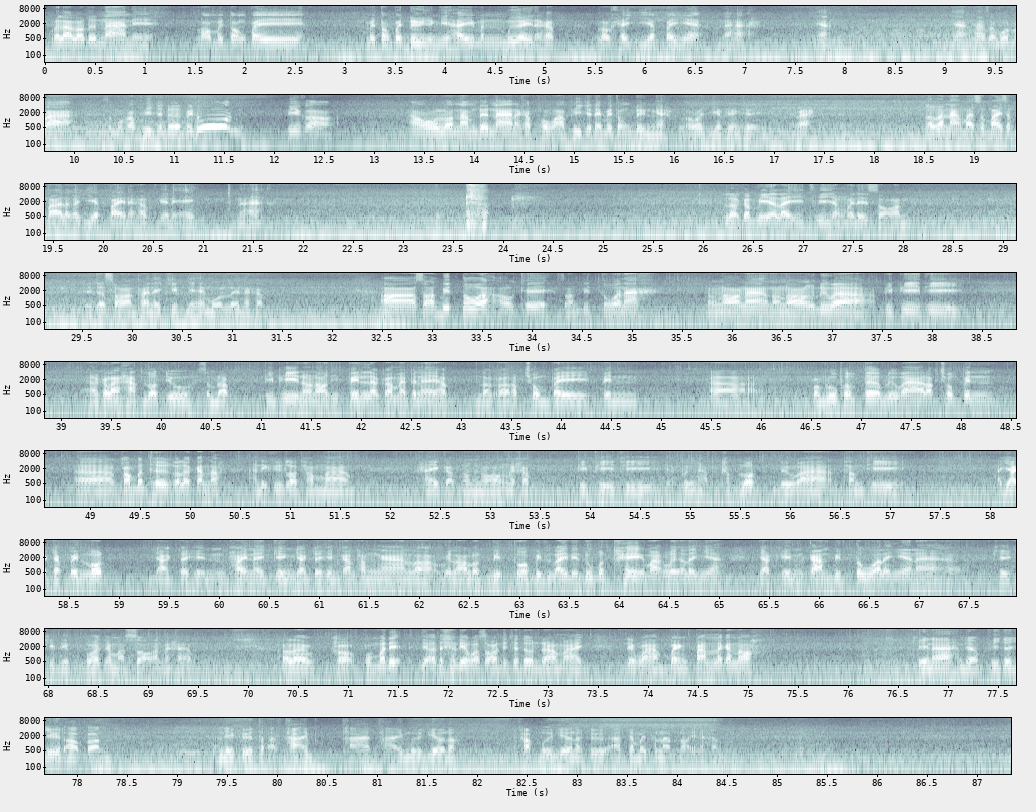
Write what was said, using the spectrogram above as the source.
เวลาเราเดินหน้าเนี่ยเราไม่ต้องไปไม่ต้องไปดึงอย่างนี้ให้มันเมื่อยนะครับ เราแค่เหยียบไปเงี้ยนะฮะเนี่ยเนี่ยถ้าสมมุติว่าสมมุติว่าพี่จะเดินไปนู่นพี่ก็ เอาเรานำเดินหน้านะครับ เพราะว่าพี่จะได้ไม่ต้องดึงไงเราก็เหยียบเฉยใช่ไหมเราก็นั่งแบบสบายๆแล้วก็เหยียบไปนะครับแค่นี้เองนะฮะแล้วก็มีอะไรอีกที่ยังไม่ได้สอน เดี๋ยวจะสอนภายในคลิปนี้ให้หมดเลยนะครับอสอนบิดตัวโอเค สอนบิดตัวนะ น้องๆนะน้องๆหรือว่าพี่ๆที่อ่ากำลังหัดรถอยู่สำหรับ พี่ๆน้องๆที่เป็นแล้วก็ไม่เป็นไรครับเราก็รับชมไปเป็นความรู้เพิ่มเติม หรือว่ารับชมเป็นความบันเทิงก็แล้วกันเนาะอันนี้คือเราทำมาให้กับน้องๆนะครับ พี่ๆที่เพิ่งหัดขับรถ หรือว่าทำที่อยากจะเป็นรถอยากจะเห็นภายในเก๋งอยากจะเห็นการทำงานล่ะเวลารถบิดตัวบิดอะไรเนี่ยดูมันเท่มากเลยอะไรเงี้ยอยากเห็นการบิดตัวอะไรเงี้ยนะโอเคคลิปนี้ปอจะมาสอนนะครับ เขาแล้วเขาผมไม่ได้เดี๋ยวจะเรียกว่าสอนเดี๋ยวจะโดนดราม่าอีกเรียกว่าแบ่งปันแล้วกันเนาะโอเคนะ เดี๋ยวพี่จะยืดออกก่อน อันนี้คือถ่ายถ่ายถ่ายมือเดียวเนาะขับมือเดียวนะคือ อาจจะไม่ถนัดหน่อยนะครับ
